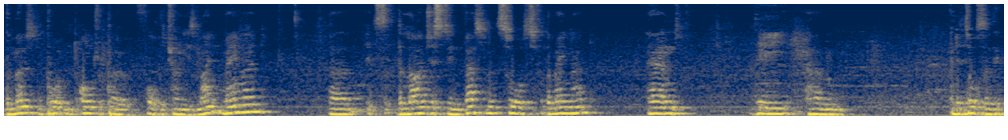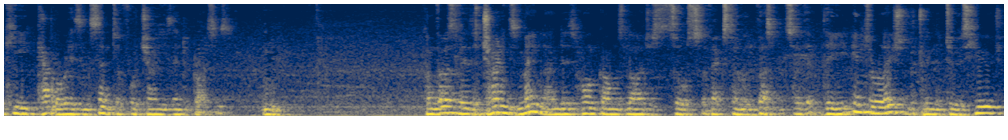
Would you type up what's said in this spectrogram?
the most important entrepot for the Chinese mainland. Um, it's the largest investment source for the mainland, and the um, and it's also the key capital raising center for Chinese enterprises. Mm. Conversely, the Chinese mainland is Hong Kong's largest source of external investment, so that the interrelation between the two is huge,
